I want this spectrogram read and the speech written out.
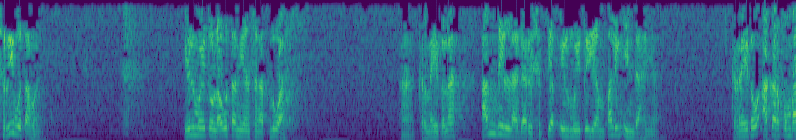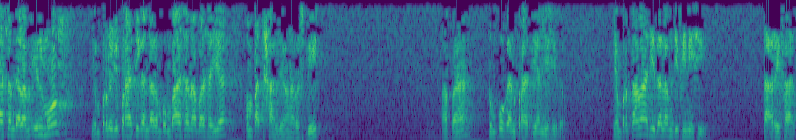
seribu tahun. Ilmu itu lautan yang sangat luas. Nah, karena itulah ambillah dari setiap ilmu itu yang paling indahnya. Karena itu akar pembahasan dalam ilmu yang perlu diperhatikan dalam pembahasan apa saja empat hal yang harus di apa tumpukan perhatian di situ. Yang pertama di dalam definisi. Ta'rifat.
